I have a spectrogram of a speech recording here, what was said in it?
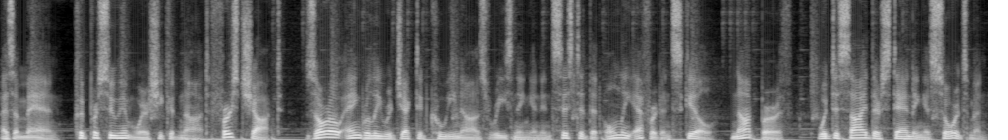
as a man, could pursue him where she could not. First shocked, Zoro angrily rejected Kuina's reasoning and insisted that only effort and skill, not birth, would decide their standing as swordsmen,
